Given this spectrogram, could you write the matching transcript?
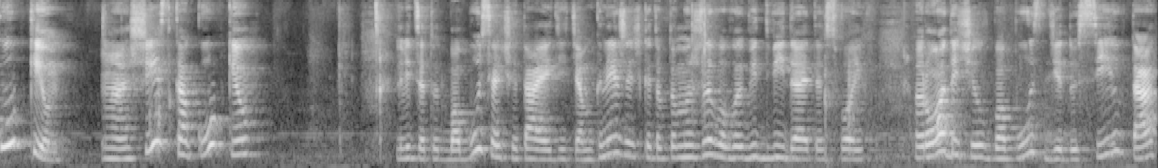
кубків. Е, Шістка кубків. Дивіться, тут бабуся читає дітям книжечки, тобто, можливо, ви відвідаєте своїх родичів, бабусь, дідусів, так?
